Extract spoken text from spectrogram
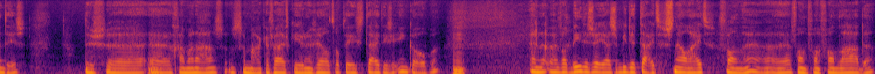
80% is. Dus uh, ja. uh, ga maar na. Ze maken vijf keer hun geld op de elektriciteit die ze inkopen. Hm. En uh, wat bieden ze? Ja, ze bieden tijd, snelheid van, hè, van, van, van laden.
